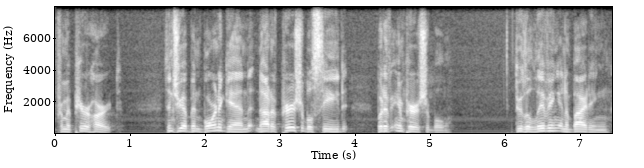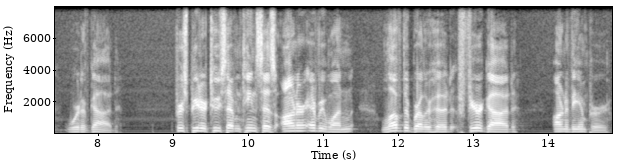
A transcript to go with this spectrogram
from a pure heart, since you have been born again, not of perishable seed, but of imperishable, through the living and abiding word of God. 1 Peter 2:17 says, "Honor everyone, love the brotherhood, fear God, honor the emperor."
